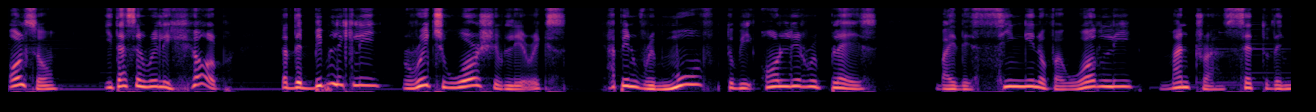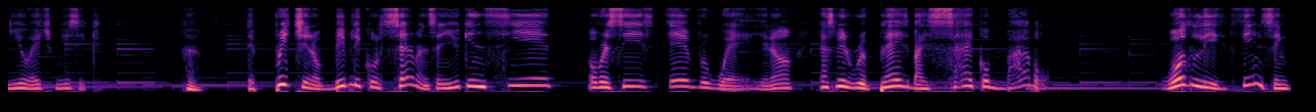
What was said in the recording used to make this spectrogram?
Also, it doesn't really help that the biblically rich worship lyrics have been removed to be only replaced by the singing of a worldly mantra set to the New Age music. the preaching of biblical sermons, and you can see it overseas everywhere, you know, has been replaced by psycho Bible, worldly themes, and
